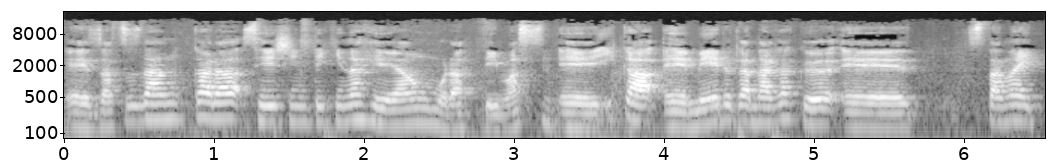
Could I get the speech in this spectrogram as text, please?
ーえー雑談から精神的な平安をもらっています、えー以下、えーメールが長く、えー拙い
